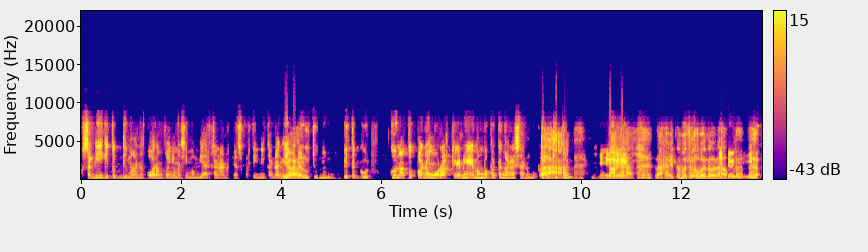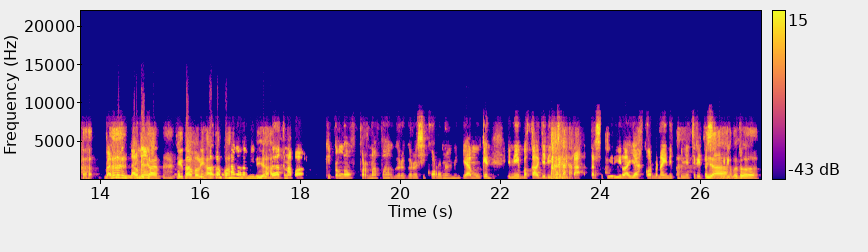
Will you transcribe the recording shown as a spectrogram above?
sedih gitu. Gimana kok orang tuanya masih membiarkan anaknya seperti ini? Kadang ya, ya ada lucunya ditegur. Kun atau pada ngorak kene. Emang bapak tengah rasa ngorak gitu? Nah, nah itu betul betul nah. itu, tapi kan kita melihat kan apa? pernah ngalamin ya. juga kenapa kita nggak pernah pak gara-gara si corona ini. Ya mungkin ini bakal jadi cerita tersendiri lah ya. Corona ini punya cerita ya, sendiri betul. untuk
